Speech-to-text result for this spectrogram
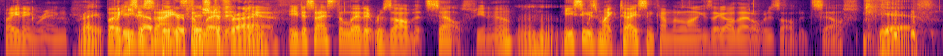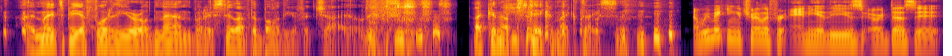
fighting ring. Right, but he's got bigger fish to let fry. It, yeah, he decides to let it resolve itself, you know? Mm-hmm. He sees Mike Tyson coming along. He's like, "Oh, that'll resolve itself." Yeah. I might be a 40 year old man, but I still have the body of a child. I cannot take Mike Tyson. Are we making a trailer for any of these or does it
